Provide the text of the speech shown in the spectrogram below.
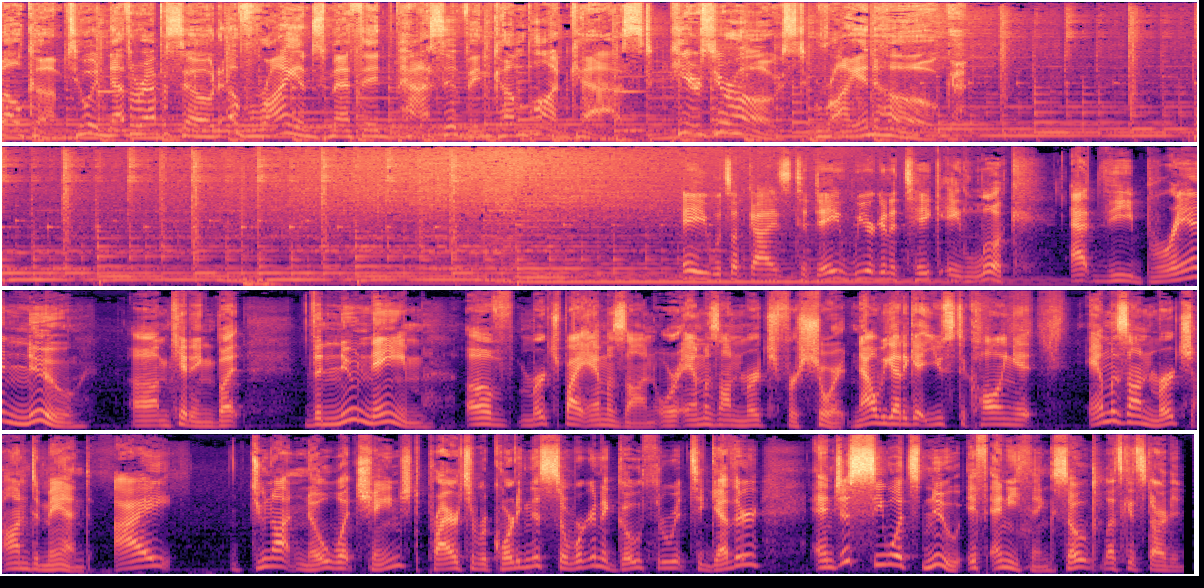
Welcome to another episode of Ryan's Method Passive Income Podcast. Here's your host, Ryan Hogue. Hey, what's up, guys? Today we are going to take a look at the brand new, uh, I'm kidding, but the new name of Merch by Amazon, or Amazon Merch for short. Now we got to get used to calling it Amazon Merch on Demand. I do not know what changed prior to recording this, so we're going to go through it together and just see what's new, if anything. So let's get started.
